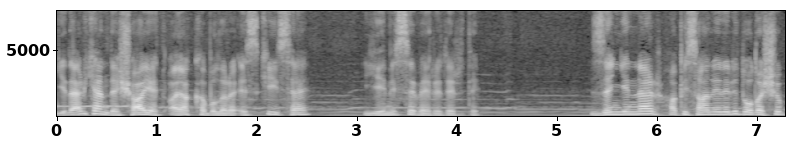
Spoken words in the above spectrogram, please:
Giderken de şayet ayakkabıları eski ise yenisi verilirdi. Zenginler hapishaneleri dolaşıp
